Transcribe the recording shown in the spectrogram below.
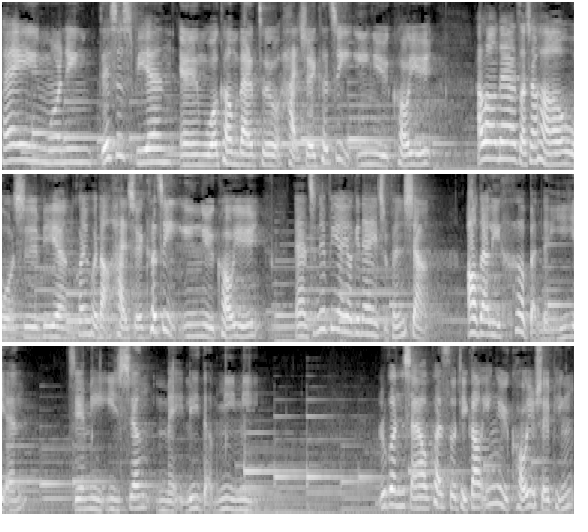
Hey, morning. This is Vian, and welcome back to 海学科技英语口语。Hello，大家早上好，我是 Vian，欢迎回到海学科技英语口语。那今天 Vian 要跟大家一起分享奥黛丽·赫本的遗言，揭秘一生美丽的秘密。如果你想要快速提高英语口语水平，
